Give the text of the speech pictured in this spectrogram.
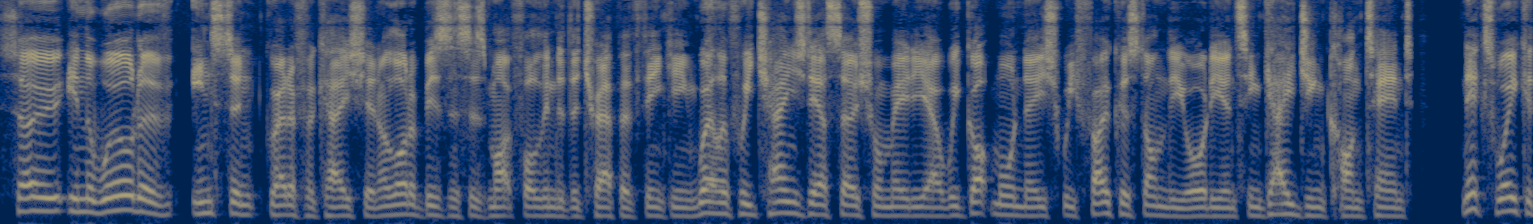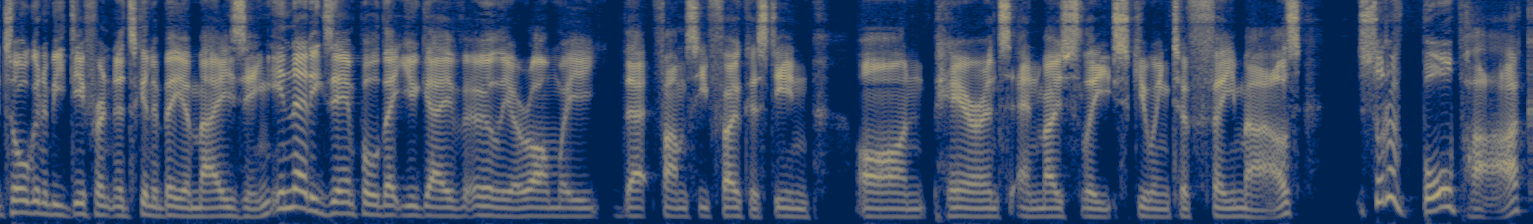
So, in the world of instant gratification, a lot of businesses might fall into the trap of thinking, well, if we changed our social media, we got more niche, we focused on the audience, engaging content, next week it's all going to be different and it's going to be amazing. In that example that you gave earlier on, where that pharmacy focused in on parents and mostly skewing to females, sort of ballpark,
